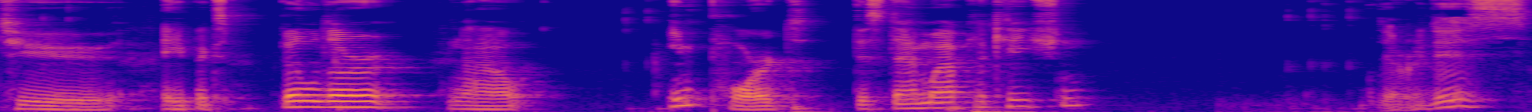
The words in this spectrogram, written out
to Apex Builder. Now import this demo application. There it is.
